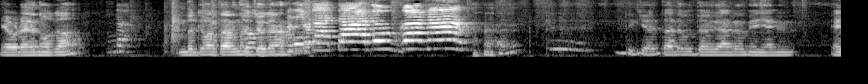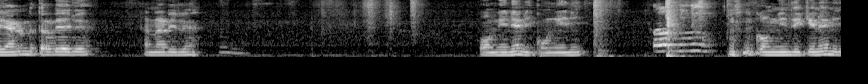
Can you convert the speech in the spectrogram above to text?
എവിടെ നോക്കാം? എന്തൊക്കെ വർത്താനം വെച്ചോക്കാം? എന്തൊക്കെ വർത്താനം? ഇത്ര അതിൽ കണ്ണാടിയിൽ. കൊങ്ങിനി കൊങ്ങിനി. കൊങ്ങിനി.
